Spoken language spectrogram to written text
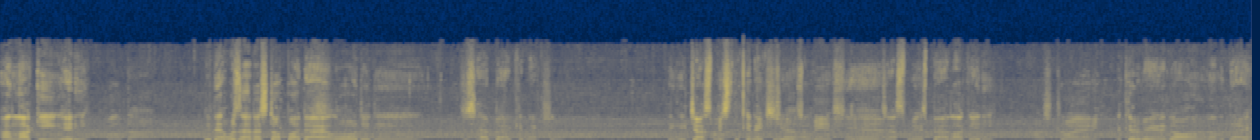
Unlucky, Eddie. Well done. Did that was that a stop by Dale or did he just have bad connection? I think he just missed the connection. on Just that. missed. Yeah, Yeah. just missed. Bad luck, Eddie. Nice try, Eddie. It could have been a goal on another day.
